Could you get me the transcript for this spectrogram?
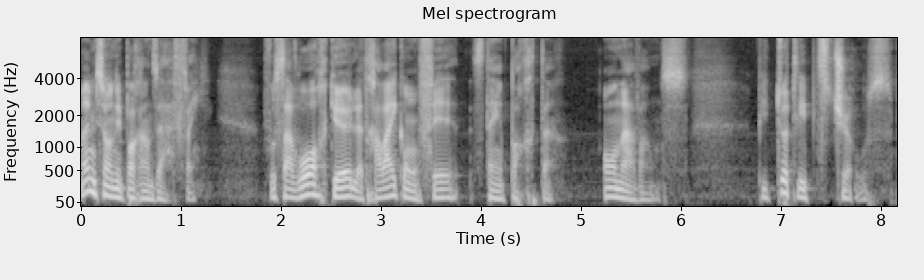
même si on n'est pas rendu à la fin. Il faut savoir que le travail qu'on fait, c'est important. On avance. Puis toutes les petites choses.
